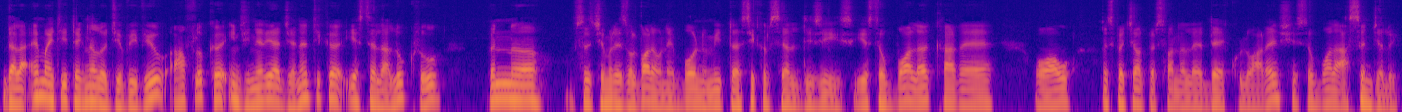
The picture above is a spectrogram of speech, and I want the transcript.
De la MIT Technology Review aflu că ingineria genetică este la lucru în, uh, să zicem, rezolvarea unei boli numită sickle cell disease. Este o boală care o au în special persoanele de culoare și este o boală a sângelui.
